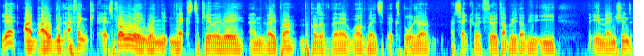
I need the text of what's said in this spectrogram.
Yeah, I, I would. I think it's probably when you, next to Kay Lee Ray and Viper because of the worldwide exposure, particularly through WWE that you mentioned.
